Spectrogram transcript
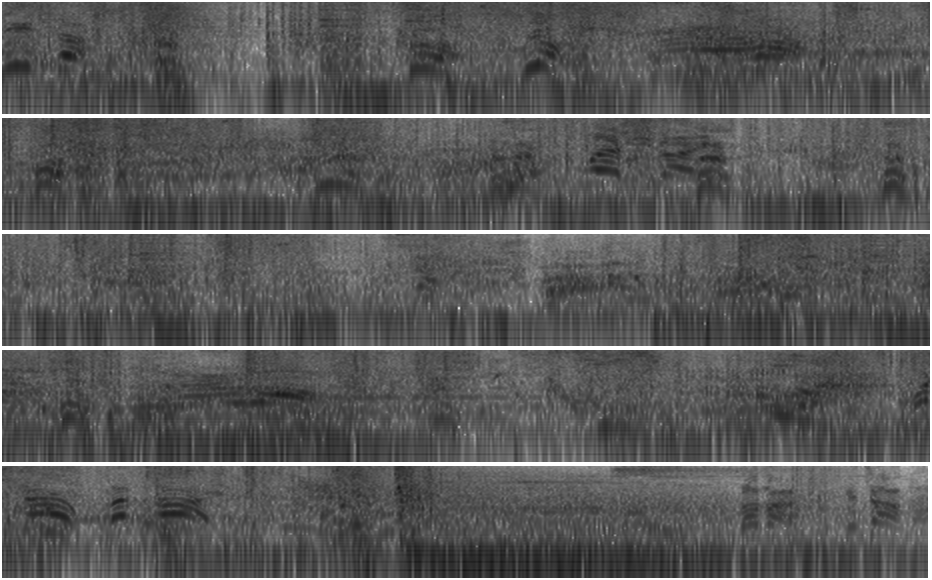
Left side! Watch out! Left side! Brother, get up!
